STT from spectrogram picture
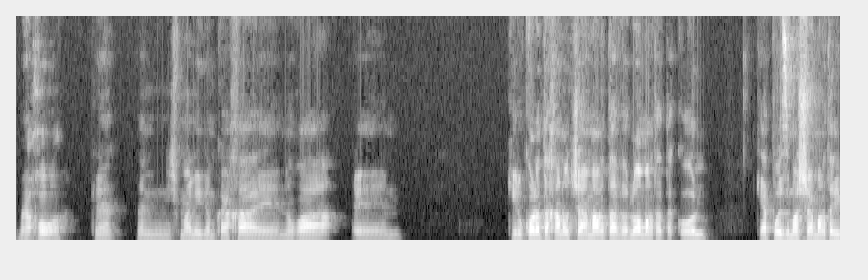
מאחורה. כן, זה נשמע לי גם ככה אה, נורא, כאילו כל התחנות שאמרת ולא אמרת את הכל, כי היה פה איזה משהו שאמרת לי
